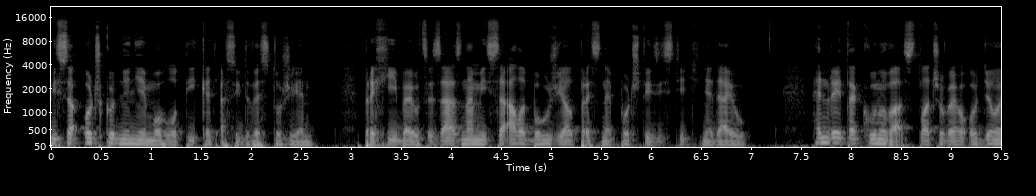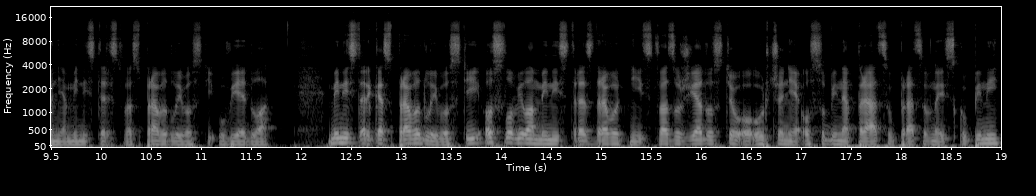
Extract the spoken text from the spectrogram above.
by sa odškodnenie mohlo týkať asi 200 žien. Pre chýbajúce záznamy sa ale bohužiaľ presné počty zistiť nedajú. Henrieta Kunová z tlačového oddelenia Ministerstva spravodlivosti uviedla – Ministerka spravodlivosti oslovila ministra zdravotníctva so žiadosťou o určenie osoby na prácu pracovnej skupiny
